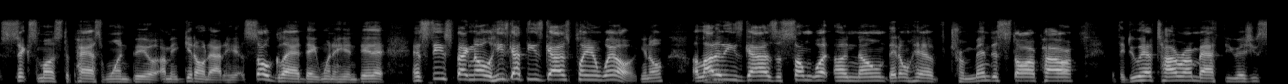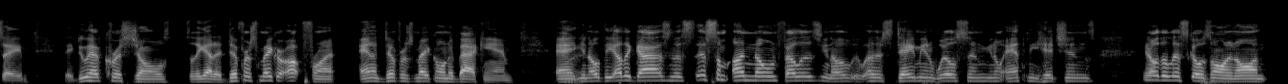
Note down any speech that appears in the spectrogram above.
six months to pass one bill I mean get on out of here so glad they went ahead and did it and Steve Spagnuolo he's got these guys playing well you know a lot of these guys are somewhat unknown they don't have tremendous star power but they do have Tyrann Mathieu, as you say they do have Chris Jones, so they got a difference maker up front and a difference maker on the back end. And right. you know the other guys, there's, there's, some unknown fellas. You know whether it's Damien Wilson, you know Anthony Hitchens, you know the list goes on and on.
